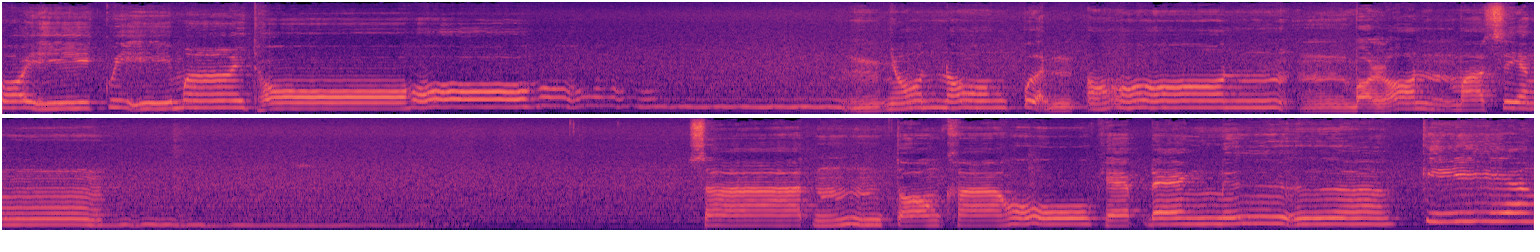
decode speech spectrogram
ก้อยกุ้ยไม้ทองย้อนน้องเปื่อนอ่อนบ่ร้อนมาเสียง สาดตองขาวแคบแดงเนื้อเกียง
